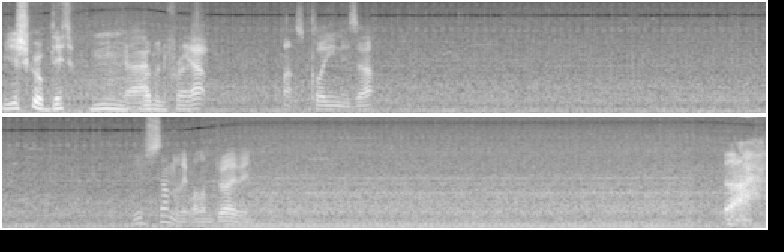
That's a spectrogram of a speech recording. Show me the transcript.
You just scrubbed it. Mmm, Yeah. lemon fresh. Yep. That's clean, is that? You stand on it while I'm driving. Ah,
